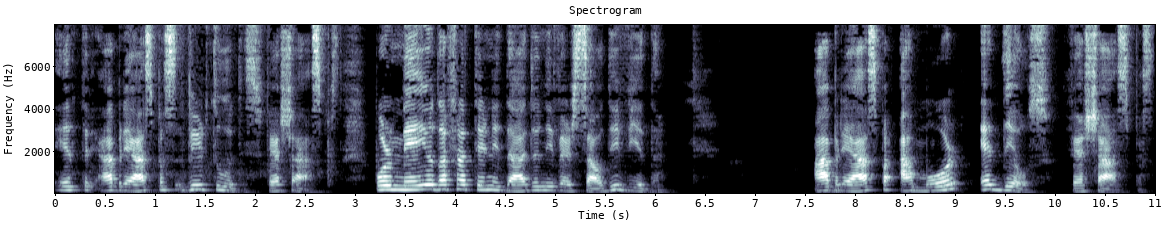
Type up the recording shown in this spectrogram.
entre, abre aspas, virtudes, fecha aspas por meio da fraternidade universal de vida. Abre aspas, amor é Deus, fecha aspas.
